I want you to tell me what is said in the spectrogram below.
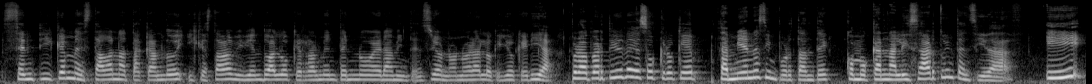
sentí que me estaban atacando y que estaban viviendo algo que realmente no era mi intención, ¿no? No era lo que yo quería. Pero a partir de eso creo que también es importante como canalizar tu intensidad y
